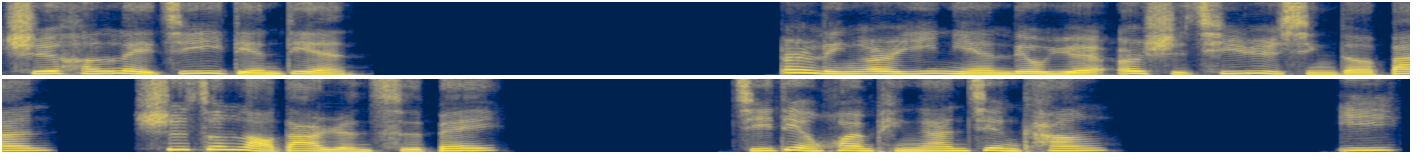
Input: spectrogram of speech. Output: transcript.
持恒累积一点点。二零二一年六月二十七日行德班，师尊老大人慈悲，几点换平安健康？一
